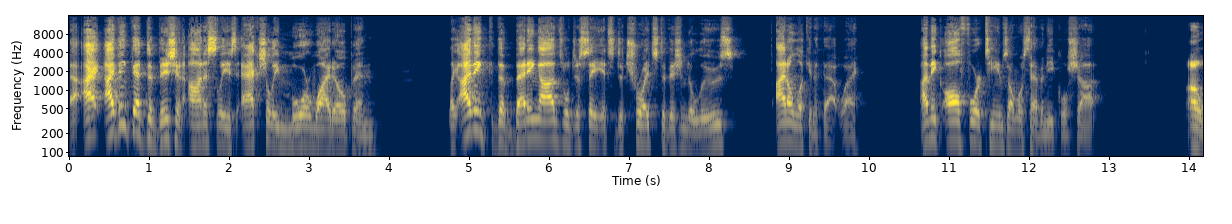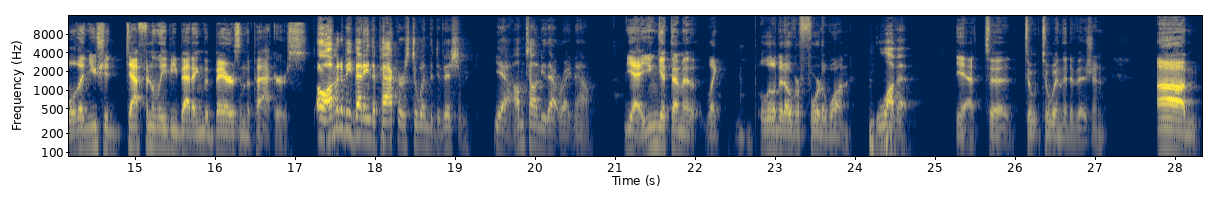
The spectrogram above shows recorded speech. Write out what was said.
I, I think that division, honestly, is actually more wide open. Like, I think the betting odds will just say it's Detroit's division to lose. I don't look at it that way. I think all four teams almost have an equal shot. Oh, well, then you should definitely be betting the Bears and the Packers. Oh, I'm going to be betting the Packers to win the division. Yeah, I'm telling you that right now. Yeah, you can get them at like a little bit over four to one. Love it. Yeah, to to to win the division. Um,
